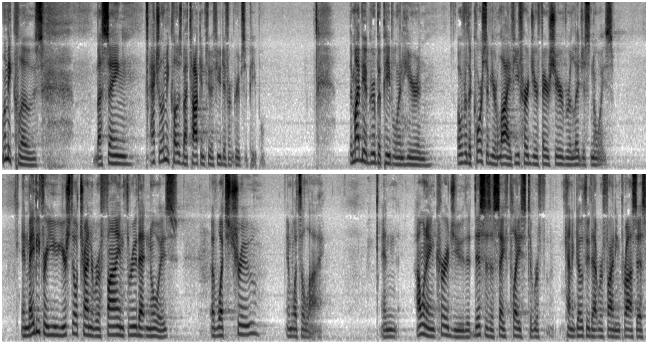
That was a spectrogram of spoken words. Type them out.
Let me close by saying Actually, let me close by talking to a few different groups of people. There might be a group of people in here, and over the course of your life, you've heard your fair share of religious noise. And maybe for you, you're still trying to refine through that noise of what's true and what's a lie. And I want to encourage you that this is a safe place to ref- kind of go through that refining process.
